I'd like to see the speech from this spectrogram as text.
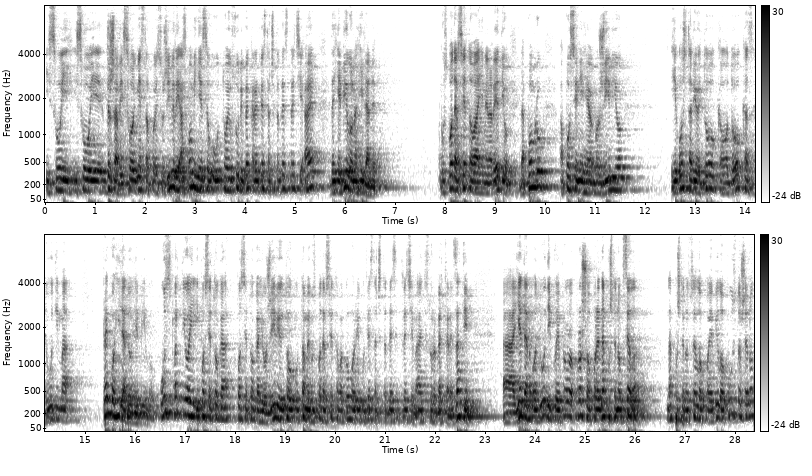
i svojih i svoje države i svojeg mjesta u kojoj su živjeli, a spominje se u toj u suri Bekare 243. ajet da je bilo na hiljade. Gospodar svjetova je naredio da pomru, a poslije njih je oživio i ostavio je to kao dokaz ljudima Preko hiljadu je bilo. Usmrtio je i poslije toga, je oživio i to, u tome gospodar svjetova govori u 243. ajeti sura Bekare. Zatim, jedan od ljudi koji je pro, prošao pored napuštenog sela, napušteno selo koje je bilo opustošeno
